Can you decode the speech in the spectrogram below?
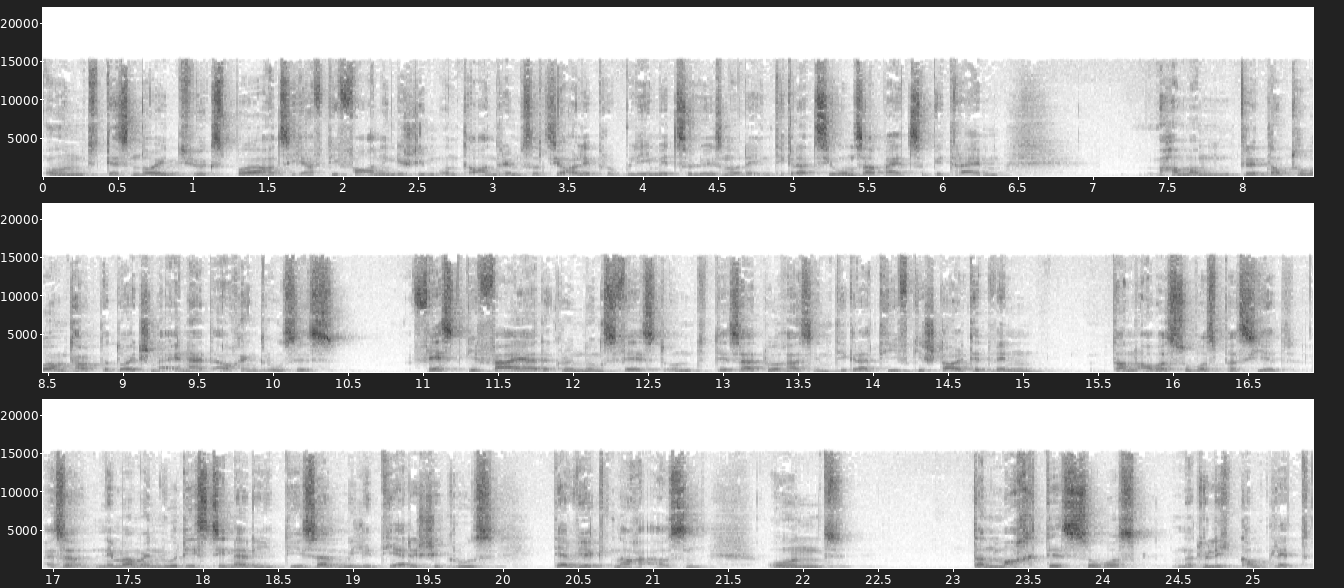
Und das neue Türkspor hat sich auf die Fahnen geschrieben, unter anderem soziale Probleme zu lösen oder Integrationsarbeit zu betreiben. Haben am 3. Oktober, am Tag der deutschen Einheit, auch ein großes Fest gefeiert, ein Gründungsfest und das auch durchaus integrativ gestaltet, wenn dann aber sowas passiert. Also nehmen wir mal nur die Szenerie. Dieser militärische Gruß, der wirkt nach außen. Und dann macht es sowas natürlich komplett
